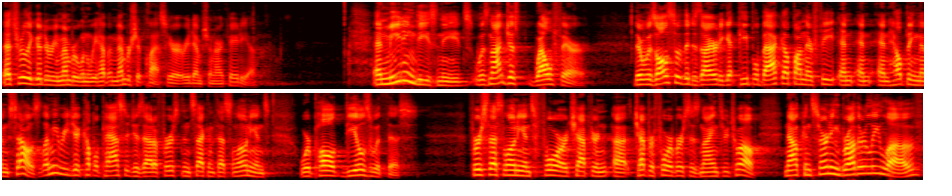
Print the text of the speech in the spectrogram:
That's really good to remember when we have a membership class here at Redemption Arcadia. And meeting these needs was not just welfare. There was also the desire to get people back up on their feet and, and, and helping themselves. Let me read you a couple passages out of 1st and 2nd Thessalonians where Paul deals with this. 1 Thessalonians 4, chapter, uh, chapter 4, verses 9 through 12. Now, concerning brotherly love,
